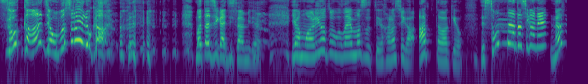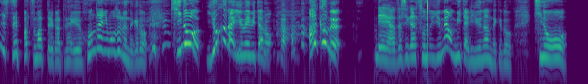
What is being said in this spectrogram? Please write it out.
そっか？アンジー面白いのか？また自画自賛みたいな。いやもうありがとうございますっていう話があったわけよ。でそんな私がねなんで切羽詰まってるかっていう本題に戻るんだけど昨日よくない夢見たの。悪夢。で私がその夢を見た理由なんだけど昨日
